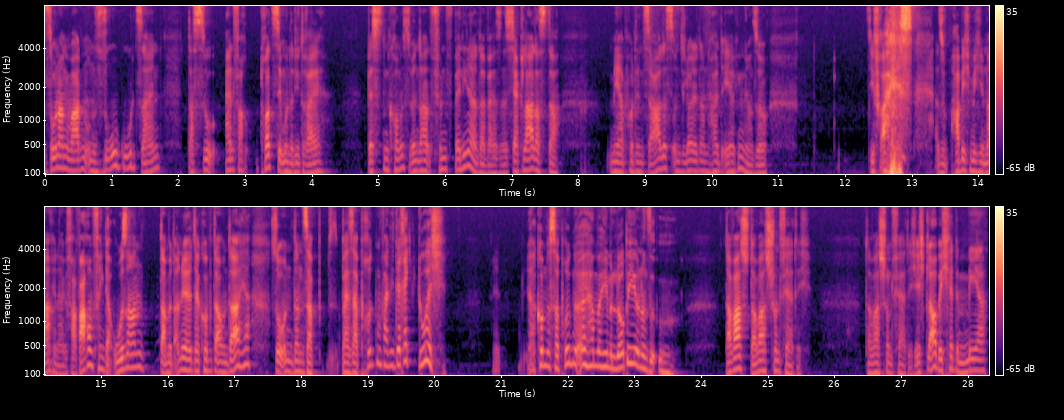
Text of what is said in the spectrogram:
so lange warten und so gut sein, dass du einfach trotzdem unter die drei Besten kommst, wenn da fünf Berliner dabei sind. Ist ja klar, dass da mehr Potenzial ist und die Leute dann halt eher gingen. Also die Frage ist, also habe ich mich im Nachhinein gefragt, warum fängt der Osan damit an, der kommt da und daher? So, und dann Saar, bei Saarbrücken waren die direkt durch. Ja, kommt aus Saarbrücken, ey, haben wir hier eine Lobby und dann so, uh. Da war es da schon fertig. Da war es schon fertig. Ich glaube, ich hätte mehr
